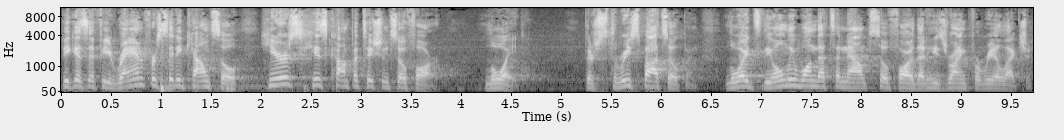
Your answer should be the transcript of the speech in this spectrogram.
Because if he ran for city council, here's his competition so far Lloyd. There's three spots open. Lloyd's the only one that's announced so far that he's running for reelection.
